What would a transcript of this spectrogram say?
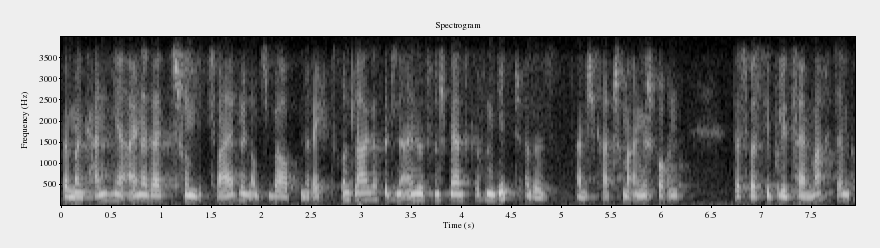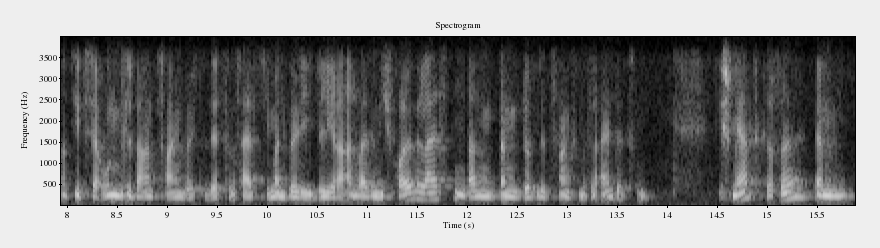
Weil man kann hier einerseits schon bezweifeln, ob es überhaupt eine Rechtsgrundlage für den Einsatz von Schmerzgriffen gibt. Also das habe ich gerade schon mal angesprochen. Das, was die Polizei macht, im Prinzip ja unmittelbaren Zwang durchzusetzen. Das heißt, jemand will, die, will ihrer Anweisung nicht Folge leisten, dann, dann dürfen sie Zwangsmittel einsetzen. Die Schmerzgriffe ähm,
